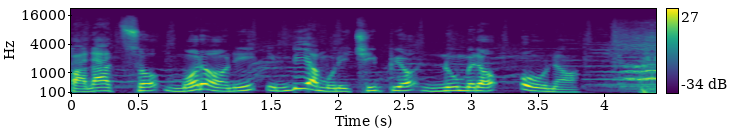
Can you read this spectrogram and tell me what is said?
Palazzo Moroni in via Municipio numero 1.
